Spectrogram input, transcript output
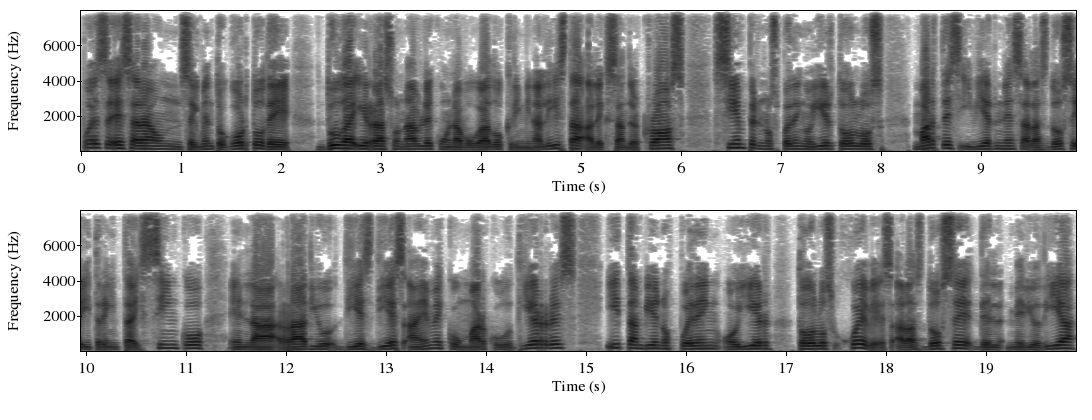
Pues ese era un segmento corto de duda irrazonable con el abogado criminalista Alexander Cross. Siempre nos pueden oír todos los martes y viernes a las 12 y 35 en la radio 1010 AM con Marco Y también nos pueden oír todos los jueves a las 12 del mediodía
